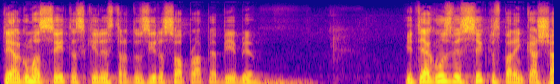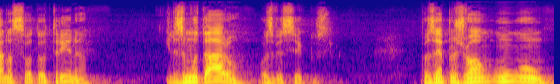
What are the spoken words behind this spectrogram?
tem algumas seitas que eles traduziram a sua própria Bíblia. E tem alguns versículos para encaixar na sua doutrina. Eles mudaram os versículos. Por exemplo, João 1:1.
